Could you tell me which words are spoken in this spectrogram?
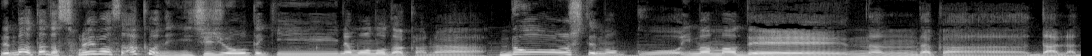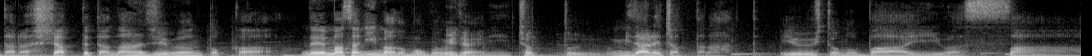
で、まあ、ただそれはさ、あくまで日常的なものだから、どうしてもこう、今までなんだかダラダラしちゃってたな、自分とか。で、まさに今の僕みたいにちょっと乱れちゃったなっていう人の場合はさ、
